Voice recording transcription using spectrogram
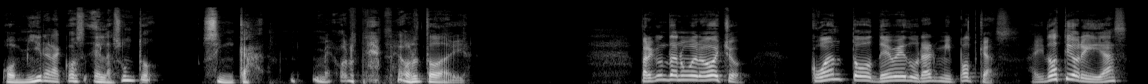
o mira la cosa, el asunto sin caja. Mejor, mejor todavía. Pregunta número 8. ¿Cuánto debe durar mi podcast? Hay dos teorías.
